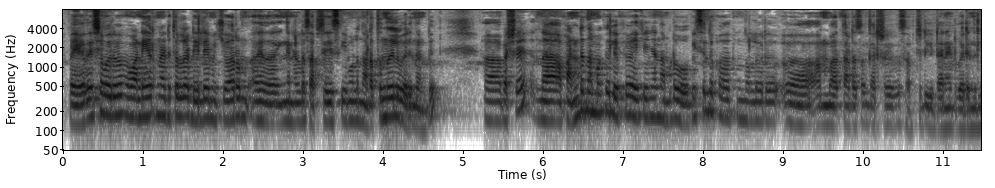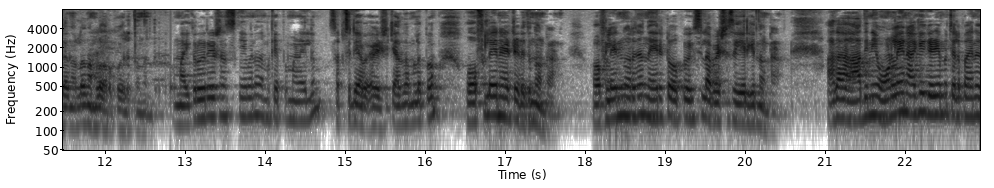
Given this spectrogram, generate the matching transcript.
ഇപ്പോൾ ഏകദേശം ഒരു വൺ ഇയറിനടുത്തുള്ള ഡിലേ മിക്കവാറും ഇങ്ങനെയുള്ള സബ്സിഡി സ്കീമുകൾ നടത്തുന്നതിൽ വരുന്നുണ്ട്. പക്ഷേ ഫണ്ട് നമുക്ക് ലഭ്യമായി കഴിഞ്ഞാൽ നമ്മുടെ ഓഫീസിന്റെ ഭാഗത്തു നിന്നുള്ളൊരു തടസ്സം കർഷകർക്ക് സബ്സിഡി കിട്ടാനായിട്ട് വരുന്നില്ല എന്നുള്ളത് നമ്മൾ ഉറപ്പ് വരുത്തുന്നുണ്ട് മൈക്രോ ഇറിഗേഷൻ സ്കീമിന് നമുക്ക് എപ്പോൾ വേണമെങ്കിലും സബ്സിഡി അപേക്ഷിക്കാം. അത് നമ്മളിപ്പം ഓഫ്ലൈനായിട്ട് എടുക്കുന്നുകൊണ്ടാണ് ഓഫ്ലൈൻ എന്ന് പറഞ്ഞാൽ നേരിട്ട് ഓഫീസിൽ അപേക്ഷ സ്വീകരിക്കുന്നുണ്ടാണ്. അത് അതിനി ഓൺലൈൻ ആക്കി കഴിയുമ്പോൾ ചിലപ്പോൾ അതിന്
